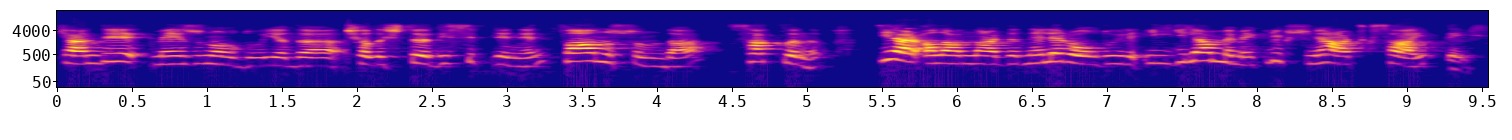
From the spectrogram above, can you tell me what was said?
kendi mezun olduğu ya da çalıştığı disiplinin fanusunda saklanıp diğer alanlarda neler olduğuyla ilgilenmemek lüksüne artık sahip değil.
